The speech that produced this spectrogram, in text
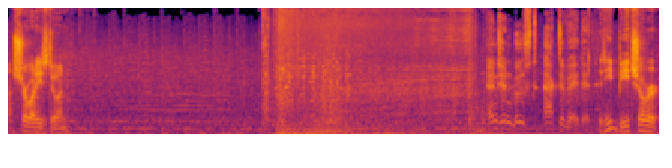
Not sure what he's doing. Engine boost activated. Did he beach over?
